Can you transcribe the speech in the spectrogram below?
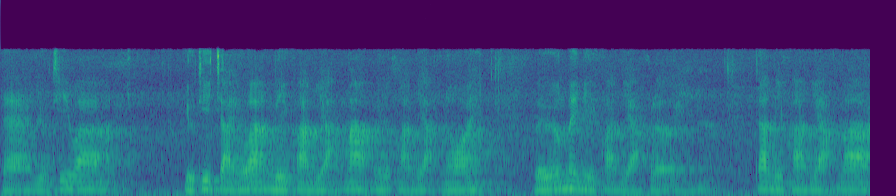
แต่อยู่ที่ว่าอยู่ที่ใจว่ามีความอยากมากหรือความอยากน้อย หรือไม่มีความอยากเลย ถ้ามีความอยากมาก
